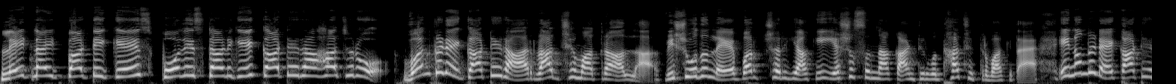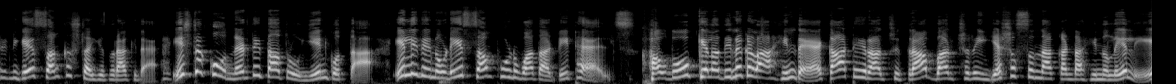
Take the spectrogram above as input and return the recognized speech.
Late night party case police ಠಾಣೆಗೆ ಕಾಟೇರ ಹಾಜರು ಒಂದ್ ಕಡೆ ಕಾಟೇರ ರಾಜ್ಯ ಮಾತ್ರ ಅಲ್ಲ, ವಿಶ್ವದಲ್ಲೇ ಭರ್ಜರಿಯಾಗಿ ಯಶಸ್ಸನ್ನ ಕಾಣ್ತಿರುವಂತಹ ಚಿತ್ರವಾಗಿದೆ. ಇನ್ನೊಂದೆಡೆ ಕಾಟೇರನಿಗೆ ಸಂಕಷ್ಟ ಎದುರಾಗಿದೆ. ಇಷ್ಟಕ್ಕೂ ನಡೆದಿದ್ದಾದ್ರೂ ಏನ್ ಗೊತ್ತಾ? ಇಲ್ಲಿದೆ ನೋಡಿ ಸಂಪೂರ್ಣವಾದ ಡೀಟೇಲ್ಸ್ ಹೌದು, ಕೆಲ ದಿನಗಳ ಹಿಂದೆ ಕಾಟೇರ ಚಿತ್ರ ಭರ್ಜರಿ ಯಶಸ್ಸನ್ನ ಕಂಡ ಹಿನ್ನೆಲೆಯಲ್ಲಿ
